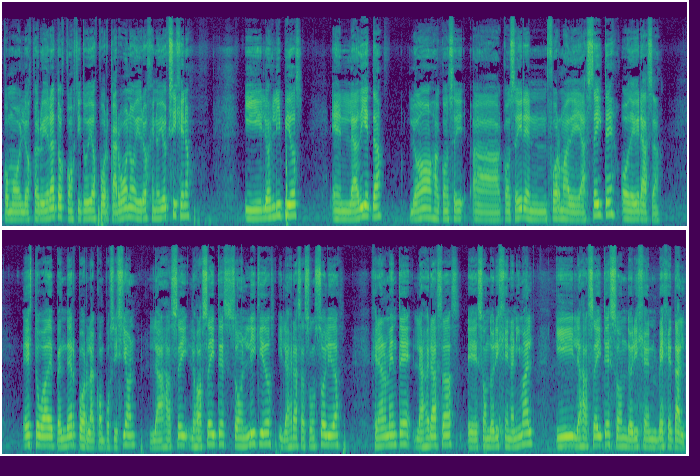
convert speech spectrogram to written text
como los carbohidratos constituidos por carbono, hidrógeno y oxígeno. Y los lípidos en la dieta lo vamos a conseguir, a conseguir en forma de aceite o de grasa. Esto va a depender por la composición. Las los aceites son líquidos y las grasas son sólidas. Generalmente las grasas eh, son de origen animal y los aceites son de origen vegetal.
